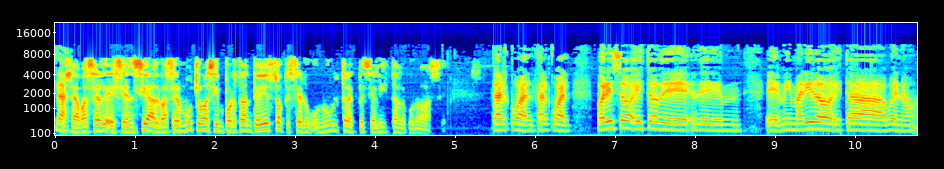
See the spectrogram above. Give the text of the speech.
O sea, va a ser esencial, va a ser mucho más importante eso que ser un ultra especialista en lo que uno hace. Tal cual, tal cual. Por eso esto de, eh, mi marido está, bueno,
